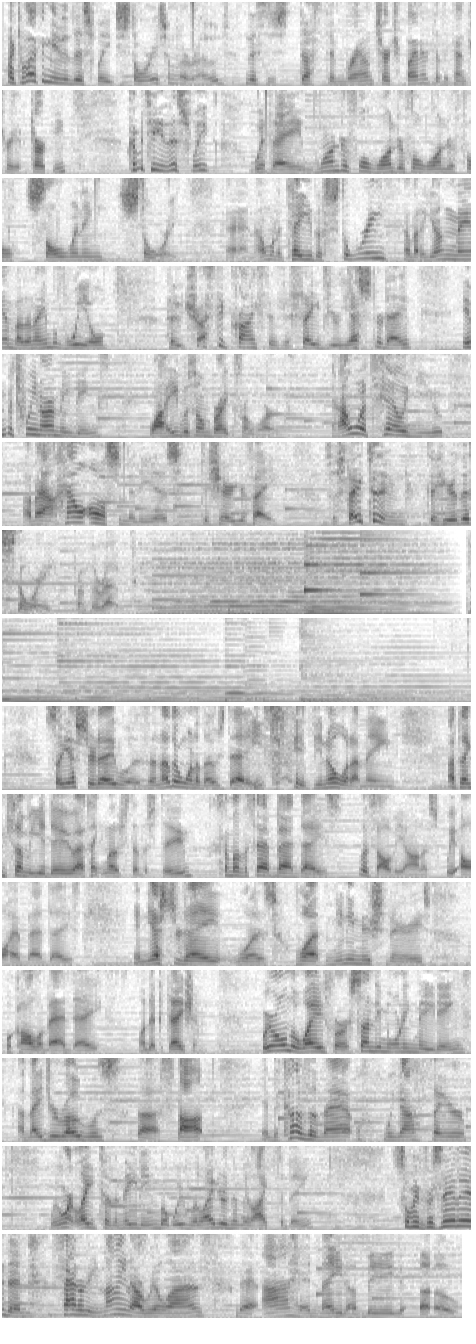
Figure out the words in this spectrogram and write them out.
I'd like to welcome you to this week's Stories from the Road. This is Dustin Brown, church planter to the country of Turkey. coming to you this week with a wonderful, wonderful, wonderful soul winning story. And I want to tell you the story about a young man by the name of Will who trusted Christ as a Savior yesterday in between our meetings while he was on break from work. And I want to tell you about how awesome it is to share your faith. So stay tuned to hear this story from the road. So, yesterday was another one of those days, if you know what I mean. I think some of you do. I think most of us do. Some of us have bad days. Let's all be honest. We all have bad days. And yesterday was what many missionaries will call a bad day on deputation. We were on the way for a Sunday morning meeting. A major road was uh, stopped, and because of that, we got there. We weren't late to the meeting, but we were later than we liked to be. So we presented, and Saturday night I realized that I had made a big uh oh.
